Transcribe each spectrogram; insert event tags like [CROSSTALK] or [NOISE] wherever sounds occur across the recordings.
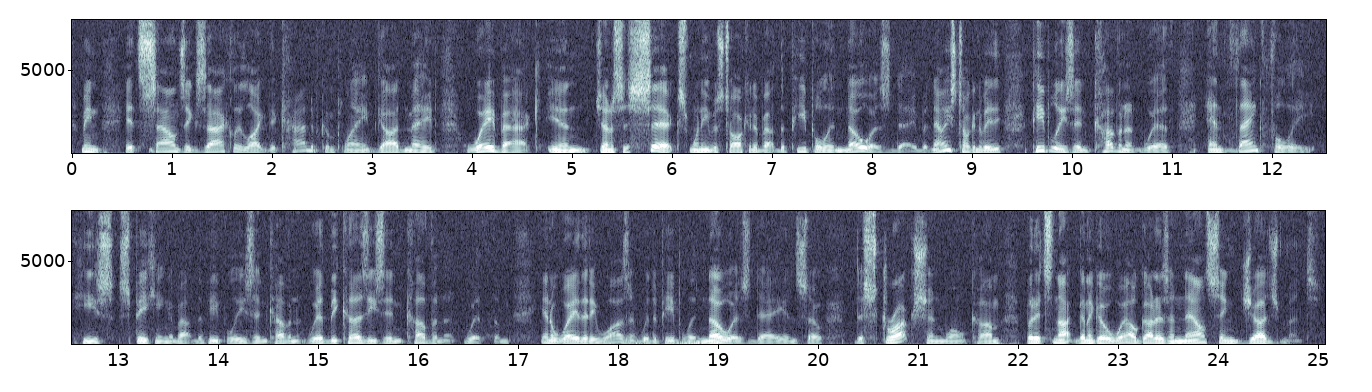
I mean, it sounds exactly like the kind of complaint God made way back in Genesis 6 when he was talking about the people in Noah's day. But now he's talking about the people he's in covenant with, and thankfully he's speaking about the people he's in covenant with because he's in covenant with them in a way that he wasn't with the people in Noah's day. And so destruction won't come, but it's not going to go well. God is announcing judgment,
